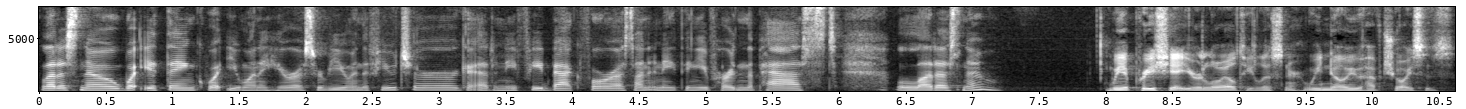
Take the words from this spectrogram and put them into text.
let us know what you think what you want to hear us review in the future get any feedback for us on anything you've heard in the past let us know We appreciate your loyalty, listener. We know you have choices.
